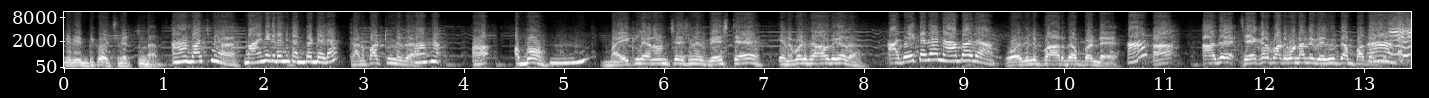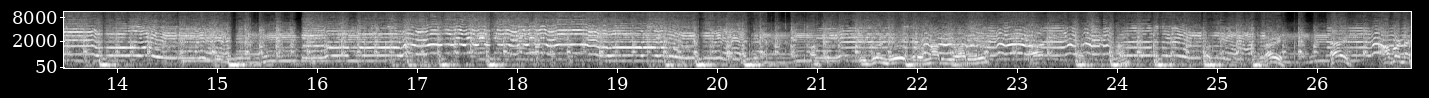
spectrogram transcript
మీరు ఇంటికి వచ్చినట్టున్నారు. వాచ్మెన్ మా ఆయన ఎక్కడైనా కనపడ్డా కనపట్లేదా ఆహా. అమ్మో మైక్లో అనౌన్స్ చేసిన వేస్టే వినబడి సావదు కదా. అదే కదా నా బాధ. వదిలి పారదప్పండి. అదే చీకటి పడకుండా వెతుకుతాం పద ఇదిగోండి ఇక్కడ ఉన్నారు ఈ వారు. ఆ, ఆ, ఏయ్, ఏయ్, ఆపండి.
